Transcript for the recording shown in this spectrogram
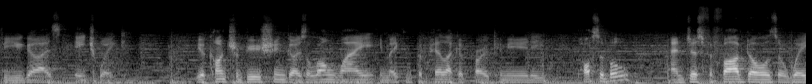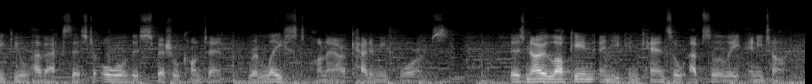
for you guys each week. Your contribution goes a long way in making Prepare Like a Pro community possible and just for $5 a week you'll have access to all of this special content released on our Academy forums. There's no lock-in and you can cancel absolutely anytime.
